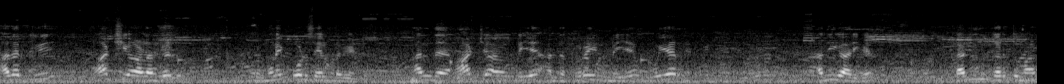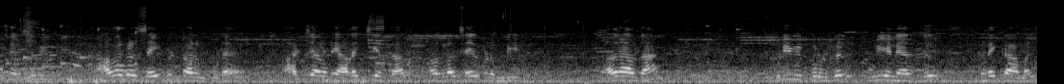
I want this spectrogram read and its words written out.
அதற்கு ஆட்சியாளர்கள் ஒரு முனைப்போடு செயல்பட வேண்டும். அந்த ஆட்சியாளருடைய அந்த துறையினுடைய உயர் அதிகாரிகள் கண்ணும் கருத்துமாக செயல்பட வேண்டும். அவர்கள் செயல்பட்டாலும் கூட ஆட்சியாளருடைய அலட்சியத்தால் அவர்களால் செயல்பட முடியும் அதனால்தான் குடிமைப் பொருட்கள் உரிய நேரத்தில் கிடைக்காமல்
